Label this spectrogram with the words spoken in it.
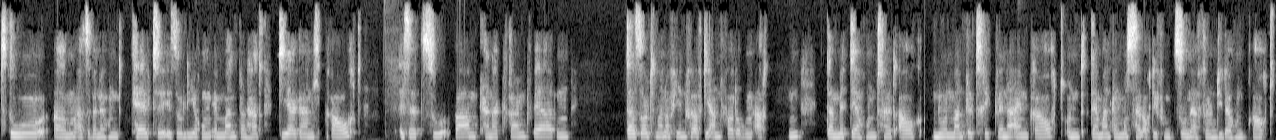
zu, ähm, also wenn der Hund Kälteisolierung im Mantel hat, die er gar nicht braucht, ist er zu warm, kann er krank werden. Da sollte man auf jeden Fall auf die Anforderungen achten, damit der Hund halt auch nur einen Mantel trägt, wenn er einen braucht. Und der Mantel muss halt auch die Funktion erfüllen, die der Hund braucht.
